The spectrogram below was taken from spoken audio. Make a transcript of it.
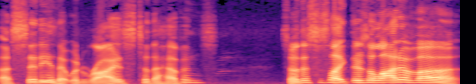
a city that would rise to the heavens. So this is like there's a lot of uh,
